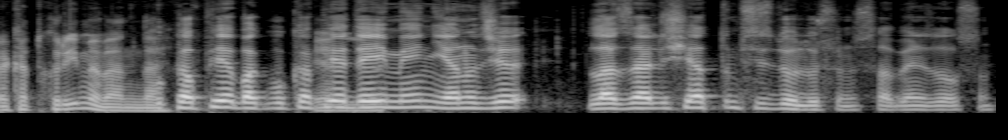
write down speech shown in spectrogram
Barikat kurayım mı ben de? Bu kapıya bak bu kapıya Geleceğim. değmeyin. Yanıcı lazerli şey attım siz de ölürsünüz haberiniz olsun.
